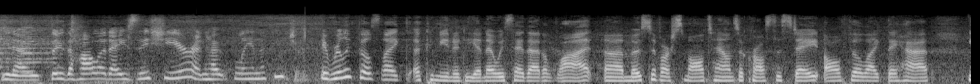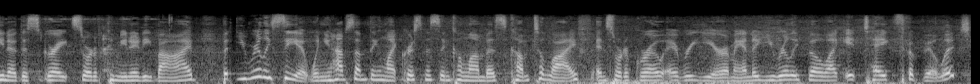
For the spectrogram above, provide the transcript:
you know through the holidays this year and hopefully in the future It really feels like a community. I know we say that a lot. Uh, most of our small towns across the state all feel like they have, you know, this great sort of community vibe. But you really see it when you have something like Christmas in Columbia come to life and sort of grow every year. Amanda, you really feel like it takes a village.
